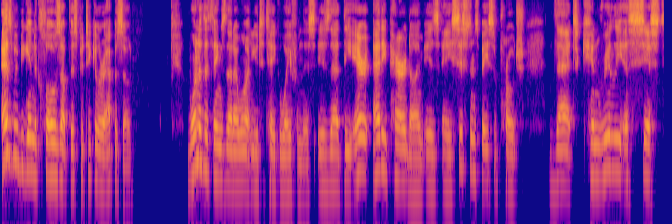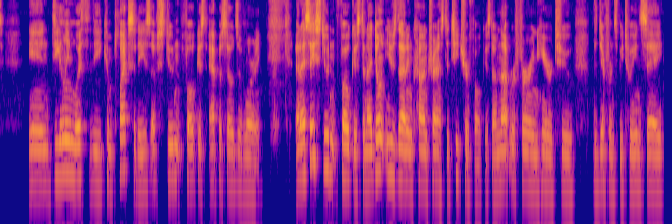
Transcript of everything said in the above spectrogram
As we begin to close up this particular episode, one of the things that I want you to take away from this is that the ADDIE paradigm is a systems-based approach that can really assist in dealing with the complexities of student-focused episodes of learning. And I say student-focused, and I don't use that in contrast to teacher-focused. I'm not referring here to the difference between, say,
